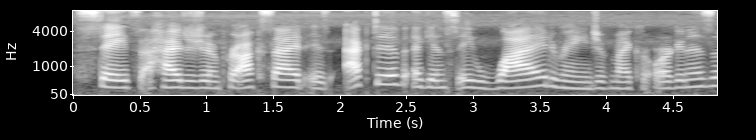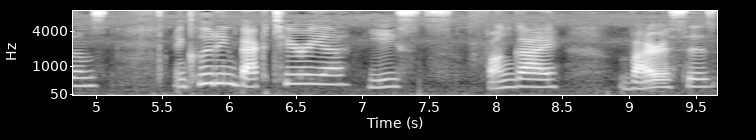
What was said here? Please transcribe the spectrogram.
states that hydrogen peroxide is active against a wide range of microorganisms, including bacteria, yeasts, fungi, viruses,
